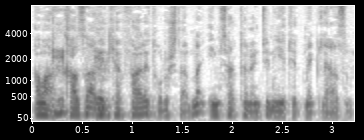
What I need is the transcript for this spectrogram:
ama kaza ve kefaret oruçlarına imsaktan önce niyet etmek lazım.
